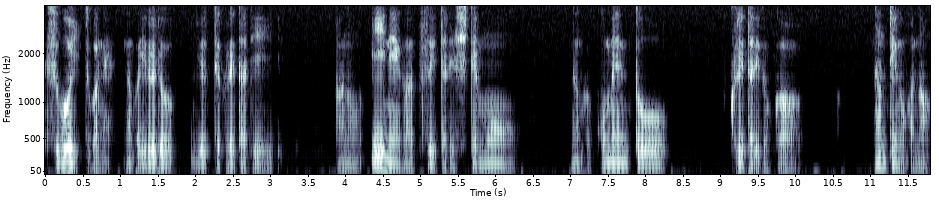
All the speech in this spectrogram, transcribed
すごいとかね。なんかいろいろ言ってくれたり、あの、いいねがついたりしても、なんかコメントをくれたりとか、なんていうのかな。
